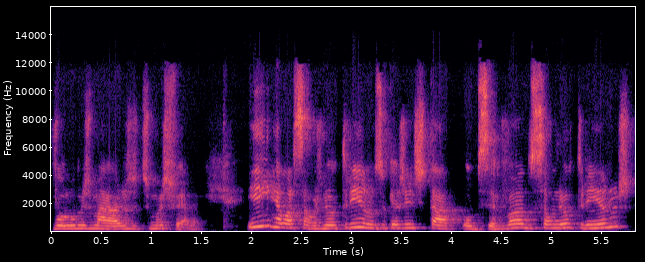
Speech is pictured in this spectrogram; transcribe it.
volumes maiores de atmosfera. E em relação aos neutrinos, o que a gente está observando são neutrinos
